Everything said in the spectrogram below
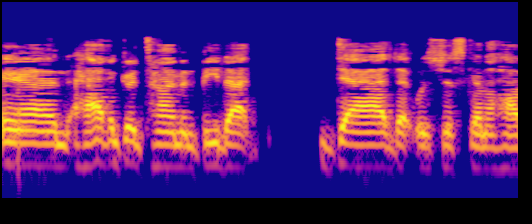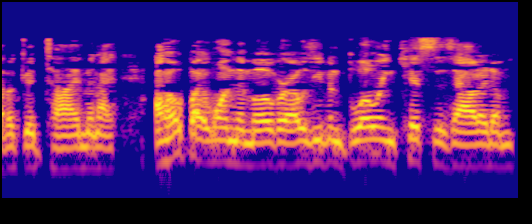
and have a good time and be that, dad that was just going to have a good time. And I, I hope I won them over. I was even blowing kisses out at them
